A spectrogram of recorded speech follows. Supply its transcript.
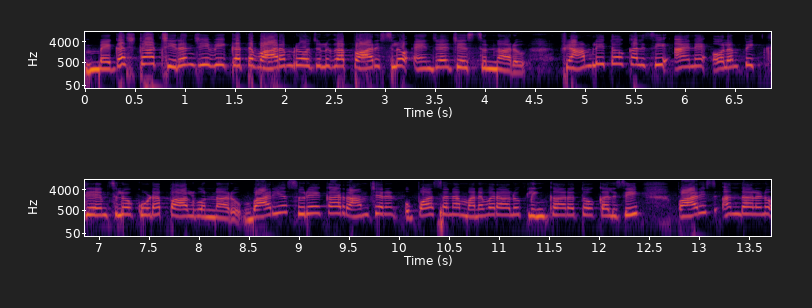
మెగాస్టార్ చిరంజీవి గత వారం రోజులుగా పారిస్లో ఎంజాయ్ చేస్తున్నారు. ఫ్యామిలీతో కలిసి ఆయన ఒలింపిక్ గేమ్స్లో కూడా పాల్గొన్నారు. భార్య సురేఖ రామ్ చరణ్ ఉపాసన మనవరాలు క్లింకారతో కలిసి పారిస్ అందాలను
